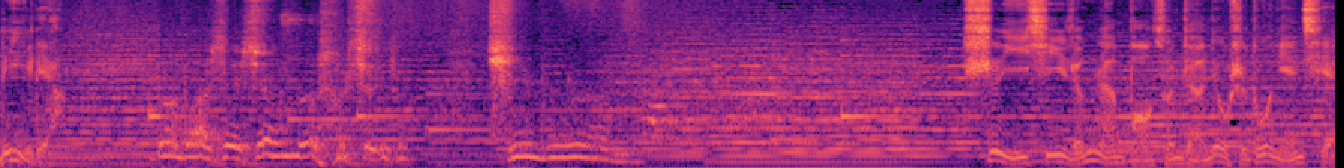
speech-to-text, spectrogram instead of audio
力量。我把这想到说真的，起不了。施宜西仍然保存着六十多年前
